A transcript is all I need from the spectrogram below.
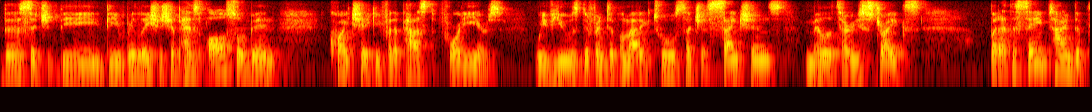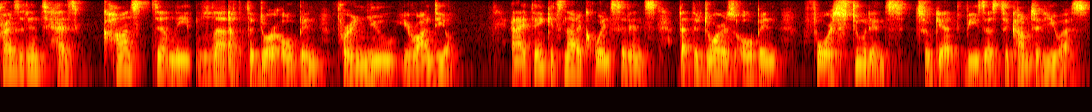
the, the, the relationship has also been quite shaky for the past 40 years. We've used different diplomatic tools such as sanctions, military strikes, but at the same time, the president has constantly left the door open for a new Iran deal. And I think it's not a coincidence that the door is open for students to get visas to come to the US.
